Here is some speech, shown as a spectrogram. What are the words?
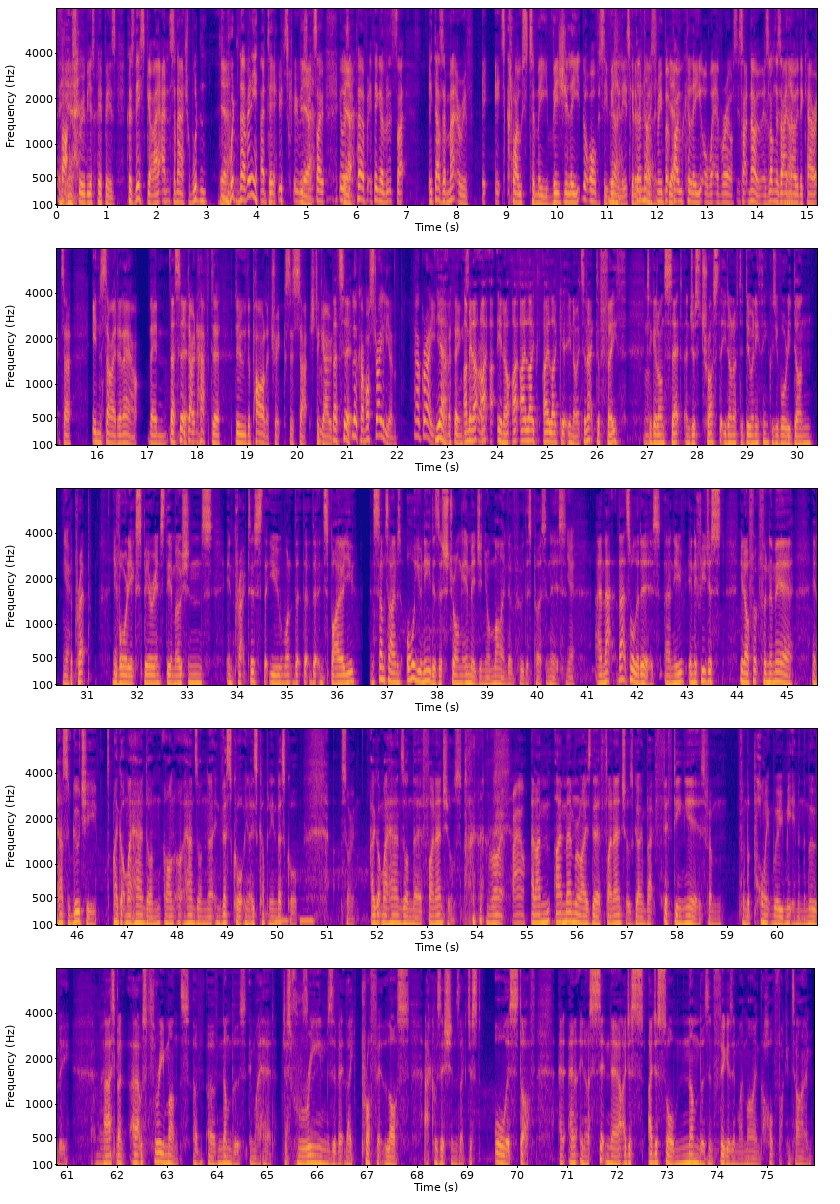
fuck Yeah. Scroobius Pip is because this guy Anson Ash wouldn't Yeah. wouldn't have any idea who Scroobius Yeah. Pip. So it was Yeah. that perfect thing of it's like. It doesn't matter if it, it's close to me visually. Obviously, visually it's going to be know. close to me, but Yeah. vocally or whatever else, it's like no. As long as I No. know the character inside and out, then That's it. You don't have to do the parlor tricks as such to go. That's it. Look, I'm Australian. How great! yeah. kind of thing. I mean, I, right. I, you know, I, I like, I like it. You know, it's an act of faith Mm. to get on set and just trust that you don't have to do anything because you've already done Yeah. the prep. You've already experienced the emotions in practice that you want that, that, that inspire you. And sometimes all you need is a strong image in your mind of who this person is. Yeah. And that that's all it is. And you and if you just you know for for Namir in House of Gucci, I got my hand on on, on hands on uh, Investcorp, you know his company Investcorp. Sorry, I got my hands on their financials, right. Wow. and I'm I memorized their financials going back 15 years from from the point where you meet him in the movie. I spent that was three months of, of numbers in my head, just reams of it, like profit, loss, acquisitions, like just all this stuff, and and you know sitting there, I just I just saw numbers and figures in my mind the whole fucking time.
